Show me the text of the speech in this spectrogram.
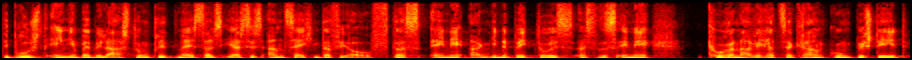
Die Brustenge bei Belastung tritt meist als erstes Anzeichen dafür auf, dass eine Angina pectoris, also dass eine koronare Herzerkrankung besteht.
